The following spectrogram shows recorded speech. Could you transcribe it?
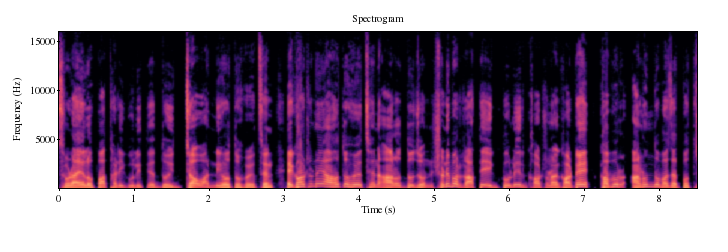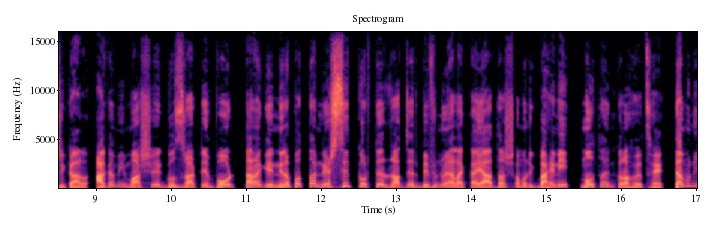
ছোড়া এলো পাথাড়ি গুলিতে দুই জওয়ান নিহত হয়েছেন। এ ঘটনায় আহত হয়েছেন আরও দুজন। শনিবার রাতে এই গুলির ঘটনা ঘটে খবর আনন্দবাজার পত্রিকার। আগামী মাসে গুজরাটে ভোট, তার আগে নিরাপত্তা নিশ্চিত করতে রাজ্যের বিভিন্ন এলাকায় আধা সামরিক বাহিনী মোতায়েন করা হয়েছে। তেমনি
